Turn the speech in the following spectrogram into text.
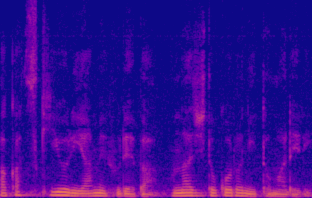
暁より雨降れば同じところに泊まれり。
